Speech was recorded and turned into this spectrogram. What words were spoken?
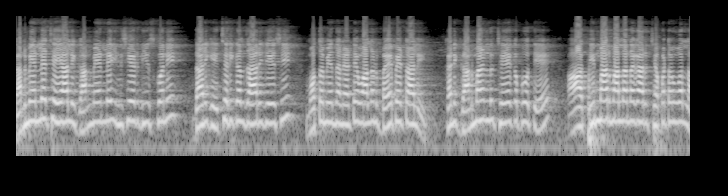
గన్మెన్లే చేయాలి గన్మెన్లే ఇనిషియేట్ తీసుకొని దానికి హెచ్చరికలు జారీ చేసి మొత్తం ఏంటంటే వాళ్ళని భయపెట్టాలి. కానీ గన్మెన్లు చేయకపోతే ఆ తీన్మార్ మల్లన్న గారు చెప్పటం వల్ల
